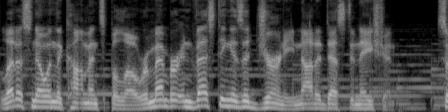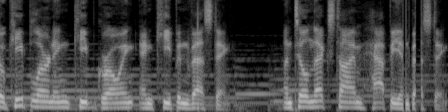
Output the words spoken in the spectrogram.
Let us know in the comments below. Remember, investing is a journey, not a destination. So keep learning, keep growing, and keep investing. Until next time, happy investing.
